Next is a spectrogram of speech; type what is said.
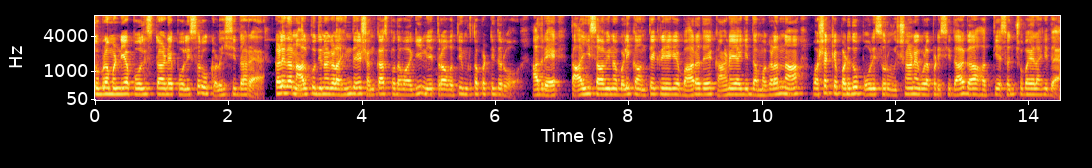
ಸುಬ್ರಹ್ಮಣ್ಯ ಪೊಲೀಸ್ ಠಾಣೆ ಪೊಲೀಸರು ಕಳುಹಿಸಿದ್ದಾರೆ. ಕಳೆದ ನಾಲ್ಕು ದಿನಗಳ ಹಿಂದೆ ಶಂಕಾಸ್ಪದವಾಗಿ ನೇತ್ರಾವತಿ ಮೃತಪಟ್ಟಿದ್ದರು. ಆದರೆ ತಾಯಿ ಸಾವಿನ ಬಳಿಕ ಅಂತ್ಯಕ್ರಿಯೆಗೆ ಬಾರದೆ ಕಾಣೆಯಾಗಿದ್ದ ಮಗಳನ್ನ ವಶಕ್ಕೆ ಪಡೆದು ಪೊಲೀಸರು ವಿಚಾರಣೆಗೊಳಪಡಿಸಿದಾಗ ಹತ್ಯೆ ಸಂಚು ಬಯಲಾಗಿದೆ.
